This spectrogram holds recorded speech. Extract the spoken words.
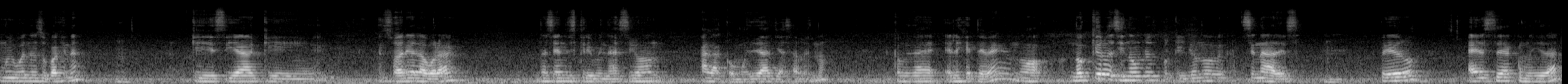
muy bueno en su página, Ujú. que decía que en su área laboral no hacían discriminación a la comunidad, ya sabes, ¿no? Comunidad LGTB, no, no quiero decir nombres porque yo no sé nada de eso, pero a esa comunidad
